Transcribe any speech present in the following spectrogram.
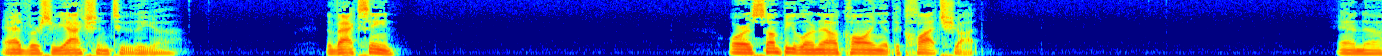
adverse reaction to the uh, the vaccine, or as some people are now calling it, the clot shot. And uh,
